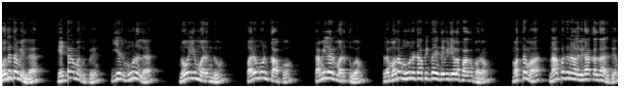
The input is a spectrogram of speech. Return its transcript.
பொது தமிழில் எட்டாம் வகுப்பு இயல் மூணில் நோயும் மருந்தும் வருமுன் காப்போம் தமிழர் மருத்துவம். இதில் மொதல் மூணு டாபிக் தான் இந்த வீடியோவில் பார்க்க போகிறோம் மொத்தமாக நாற்பத்தி நாலு வினாக்கள் தான் இருக்குது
